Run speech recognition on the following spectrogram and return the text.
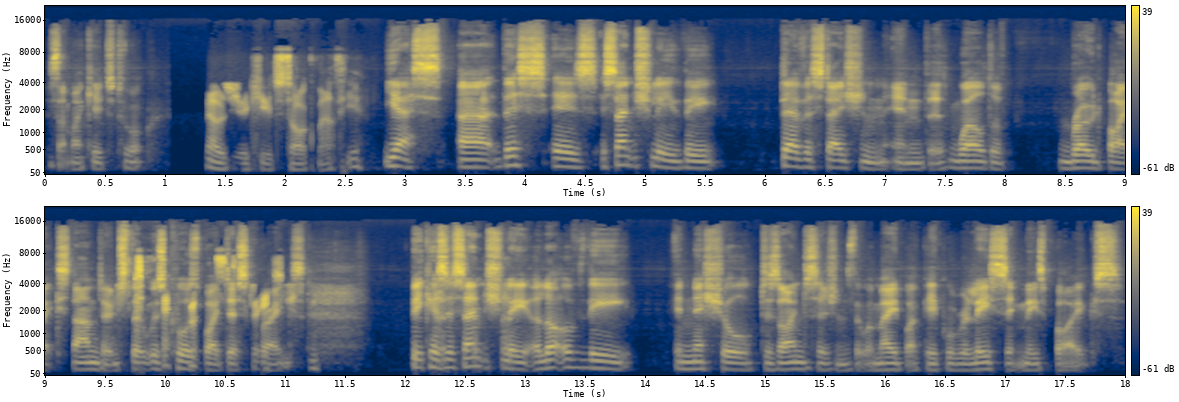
Is that my cue to talk? That was your cue to talk, Matthew. Yes, uh, this is essentially the devastation in the world of road bike standards that was caused by disc brakes. Because essentially, a lot of the initial design decisions that were made by people releasing these bikes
